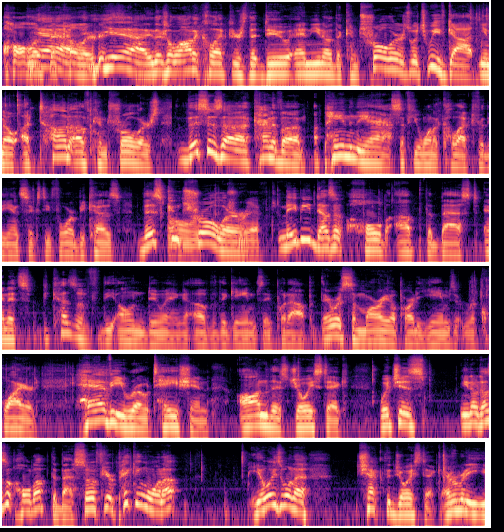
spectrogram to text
all of the colors. Yeah, there's a lot of collectors that do, and you know the controllers, which we've got, you know, a ton of controllers. This is a kind of a, a pain in the ass if you want to collect for the N64 because this oh, controller drift. maybe doesn't hold up the best, and it's because of the own doing of the games they put out. But there was some Mario Party games that required heavy rotation on this joystick, which is you know doesn't hold up the best. So if you're picking one up you always want to check the joystick. Everybody,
